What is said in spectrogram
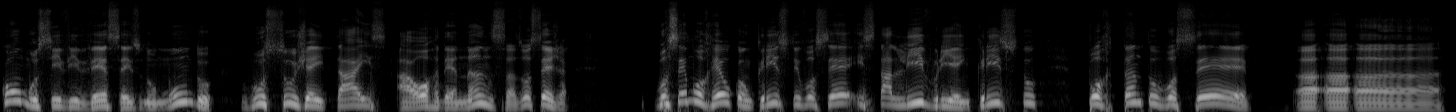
como se vivesseis no mundo, vos sujeitais a ordenanças, ou seja, você morreu com Cristo e você está livre em Cristo, portanto você uh, uh, uh,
